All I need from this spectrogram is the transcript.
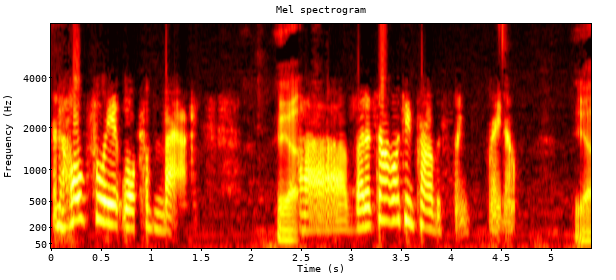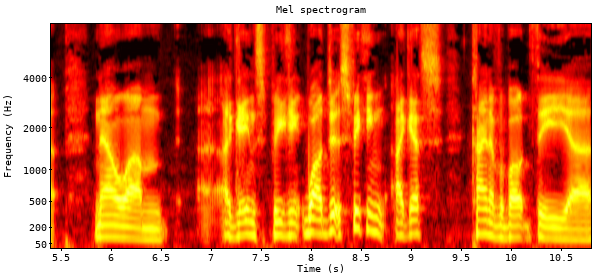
and hopefully it will come back. Yeah. Uh, but it's not looking promising right now. Yeah. Now, um, again, speaking, well, just speaking, I guess, kind of about the, uh,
